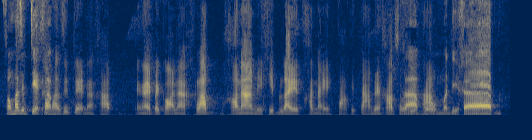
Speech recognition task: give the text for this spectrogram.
2017 ครับ2017 นะครับยังไงไปก่อนนะครับคราวหน้ามีคลิปอะไรท่านไหนฝากติดตามด้วยครับ สวัสคดีรับคผรับมสวัสดีครับ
